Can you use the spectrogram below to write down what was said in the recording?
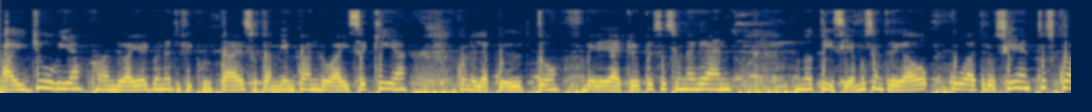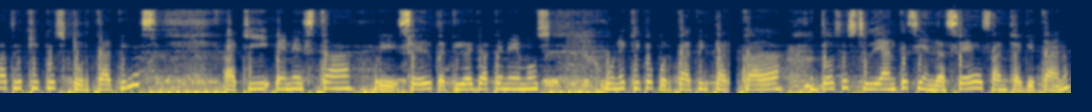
hay lluvia, cuando hay algunas dificultades o también cuando hay sequía con el acueducto veredal. Creo que eso es una gran noticia. Hemos entregado 404 equipos portátiles. Aquí en esta eh, sede educativa ya tenemos un equipo portátil para cada dos estudiantes y en la sede de San Cayetano.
